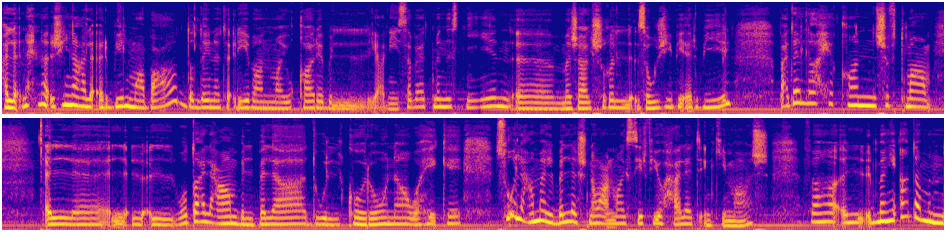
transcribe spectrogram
هلا نحن اجينا على أربيل مع بعض ضلينا تقريبا ما يقارب يعني سبعة ثمان سنين آه، مجال شغل زوجي بأربيل. بعدين لاحقا شفت مع ال ال الوضع العام بالبلد والكورونا وهيك سوق العمل بلش نوعا ما يصير فيه حالة انكماش. فالبني آدم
